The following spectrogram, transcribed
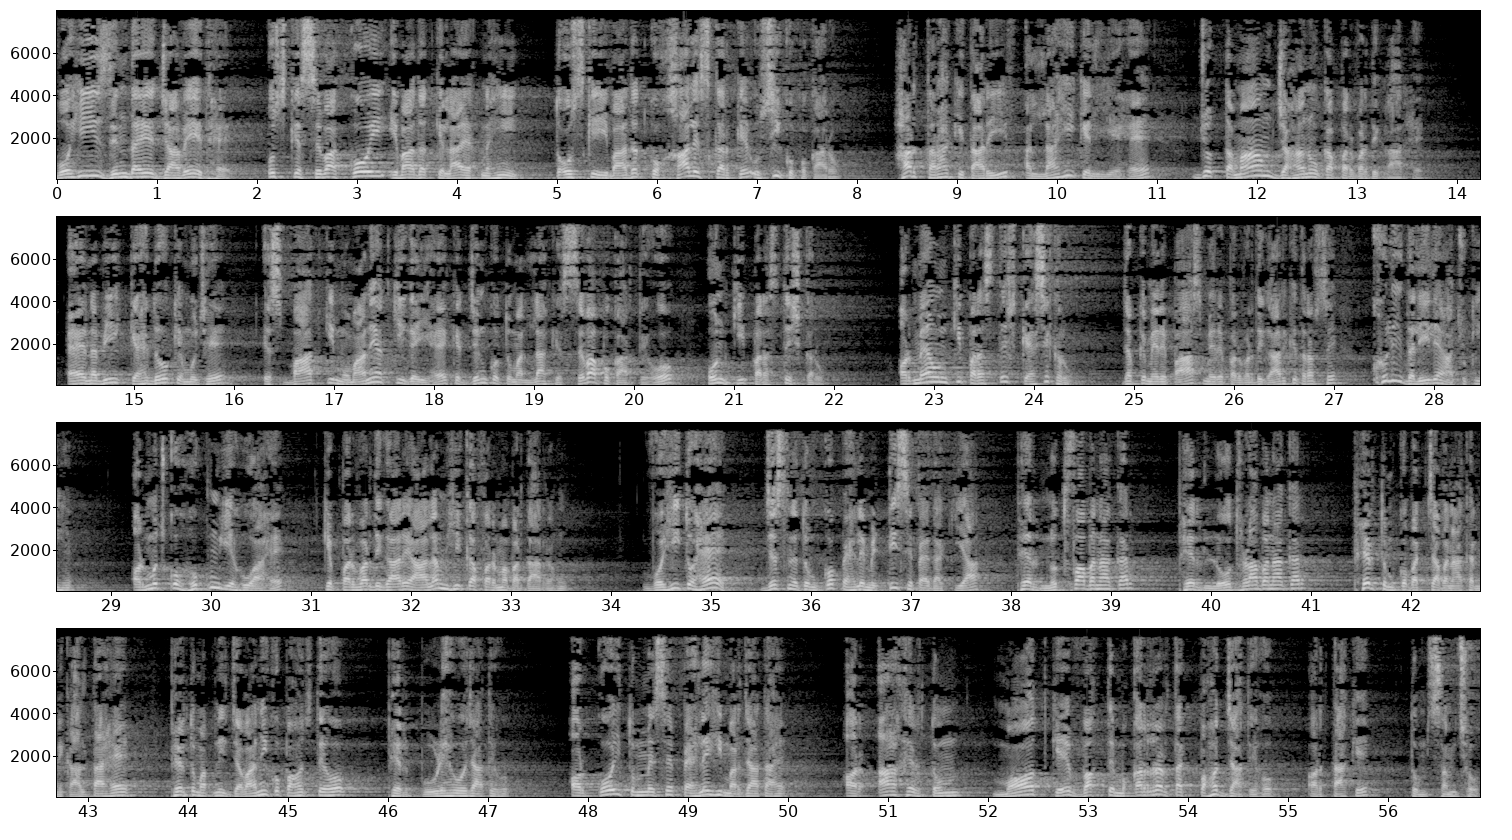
वही जिंदे जावेद है उसके सिवा कोई इबादत के लायक नहीं तो उसकी इबादत को खालिस करके उसी को पुकारो हर तरह की तारीफ अल्लाह ही के लिए है जो तमाम जहानों का परवरदिगार है ए नबी कह दो कि मुझे इस बात की मुमानियत की गई है कि जिनको तुम अल्लाह के सिवा पुकारते हो, उनकी परस्तिश करो। और मैं उनकी परस्तिश कैसे करूँ, जबकि मेरे पास मेरे परवरदिगार की तरफ़ से खुली दलीलें आ चुकी हैं, और मुझको हुक्म यह हुआ है कि परवरदिगार आलम ही का फर्मा बरदार रहूँ। वही तो है जिसने तुमको पहले मिट्टी से पैदा किया, फिर नुतफा बनाकर, फिर लोथड़ा बनाकर, फिर तुमको बच्चा बनाकर निकालता है, फिर तुम अपनी जवानी को पहुँचते हो फिर बूढ़े हो जाते हो और कोई तुम में से पहले ही मर जाता है और आखिर तुम मौत के वक्त मुकर्र तक पहुंच जाते हो और ताकि तुम समझो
